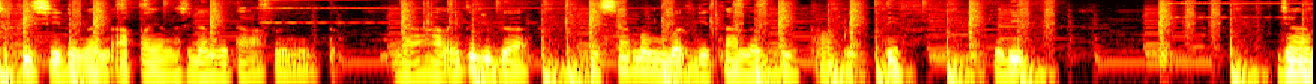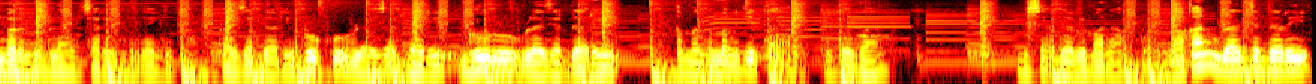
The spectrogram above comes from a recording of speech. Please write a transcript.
sevisi dengan apa yang sedang kita lakuin itu nah hal itu juga bisa membuat kita lebih produktif. Jadi jangan berhenti belajar intinya gitu. Belajar dari buku belajar dari guru belajar dari teman-teman kita gitu kan bisa dari mana pun. Bahkan belajar dari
